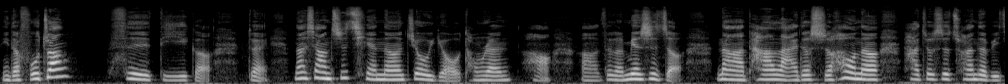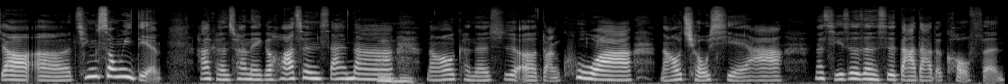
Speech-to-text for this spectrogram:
你的服装是第一个，对。那像之前呢，就有同仁，哈，呃，这个面试者，那他来的时候呢，他就是穿的比较呃轻松一点，他可能穿了一个花衬衫呐，然后可能是呃短裤啊，然后球鞋啊。那其实这真的是大大的扣分。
